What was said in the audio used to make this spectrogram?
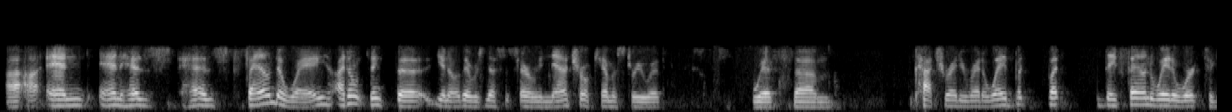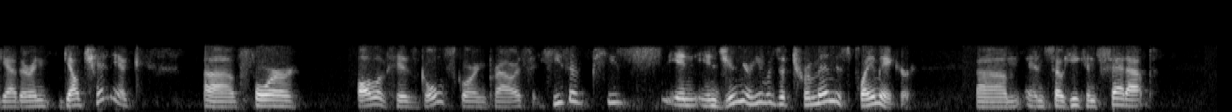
uh, and and has has found a way. I don't think the you know there was necessarily natural chemistry with with um, Pacioretty right away, but but they found a way to work together. And Galchenyuk, uh, for all of his goal scoring prowess, he's a he's in in junior he was a tremendous playmaker, um, and so he can set up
